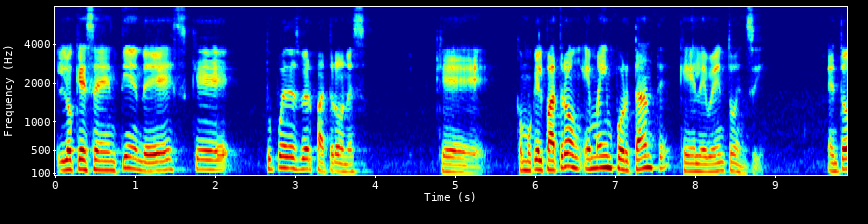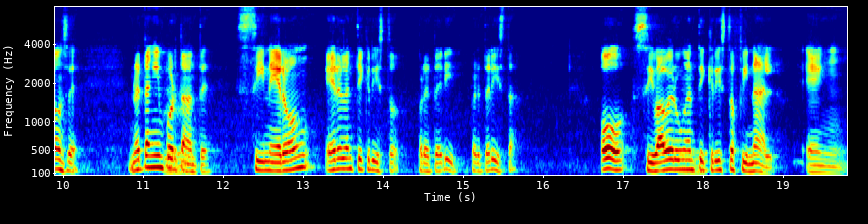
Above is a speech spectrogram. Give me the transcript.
lo que se entiende es que tú puedes ver patrones que, como que el patrón es más importante que el evento en sí. Entonces, no es tan importante si Nerón era el anticristo preterista o si va a haber un anticristo final en,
